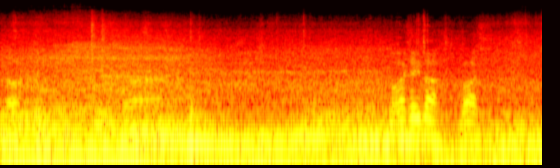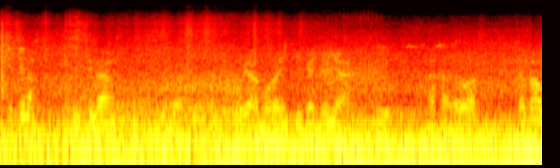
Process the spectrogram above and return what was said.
Ito. Yan. Mga sa ito, boss. Kasi lang. Easy lang. Kuya, mura yung chicken joy niya. Boss? Tataw.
